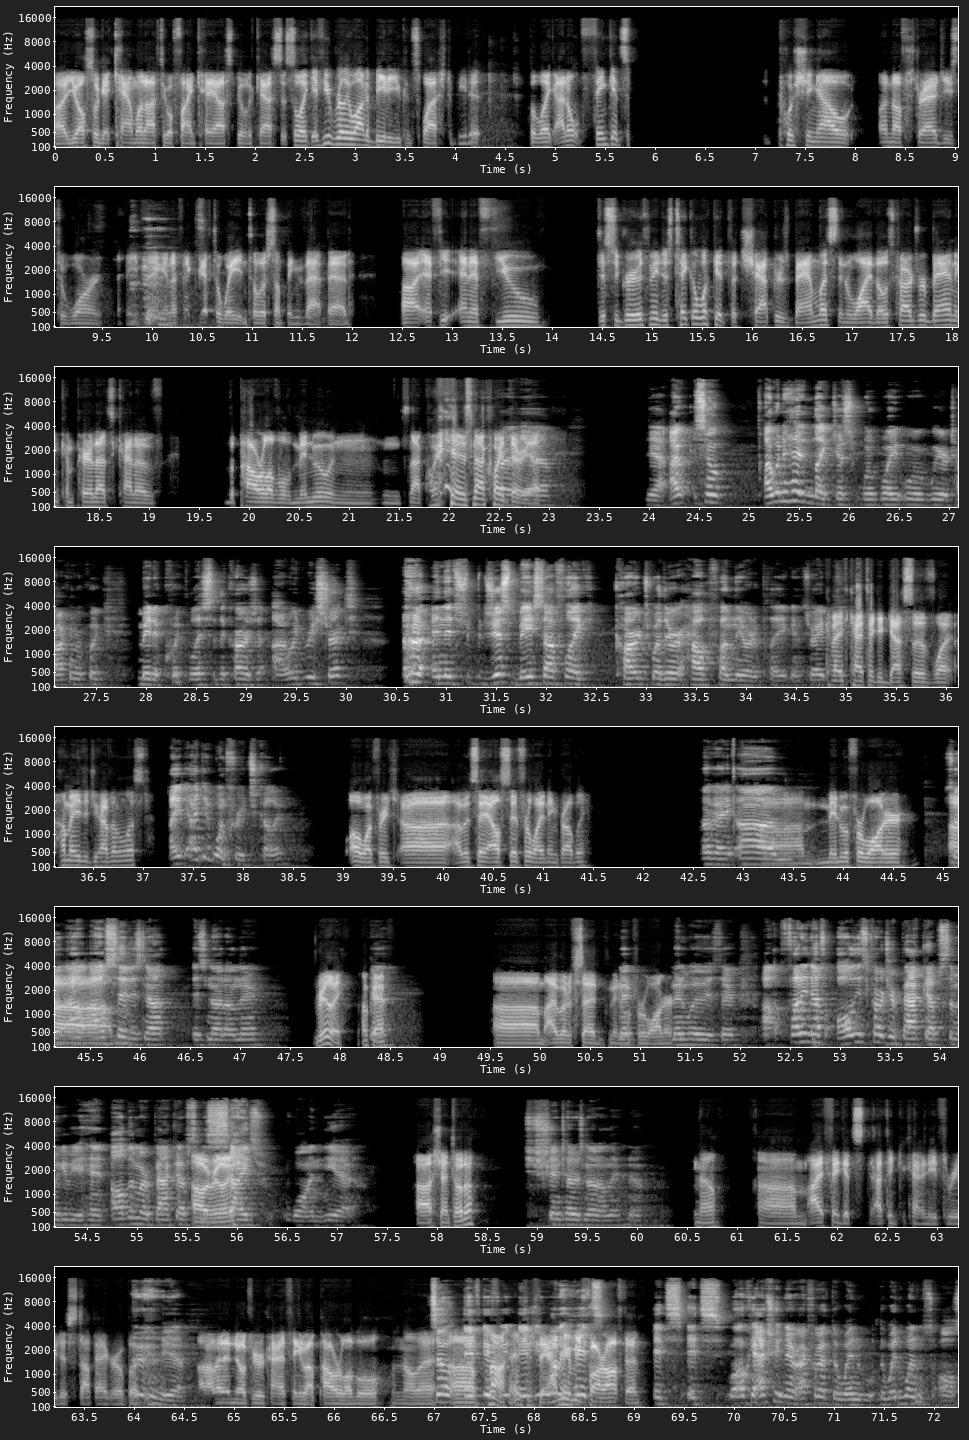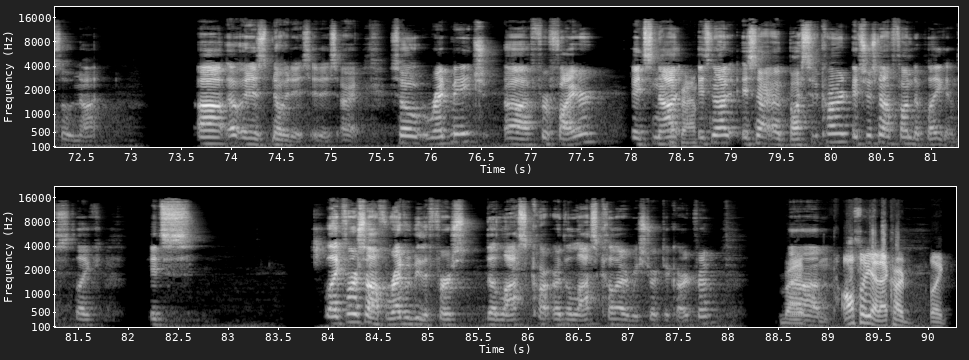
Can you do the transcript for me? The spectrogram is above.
Uh, you also get Kam'lanaut to go find Chaos to be able to cast it. So like if you really want to beat it, you can splash to beat it. But like I don't think it's pushing out enough strategies to warrant anything, and I think we have to wait until there's something that bad. Uh, if you and if you disagree with me, just take a look at the chapter's ban list and why those cards were banned, and compare that to kind of the power level of Minwu, and it's not quite it's not quite right, there yeah. yet. Yeah, I so I went ahead and like just we, we, we were talking real quick made a quick list of the cards that I would restrict, and it's just based off like cards whether how fun they are to play against, right? Can I, can I take a guess of what how many did you have on the list? I, I did one for each color. Oh, one for each. Uh, I would say Cid for lightning probably. Okay. Um, um Minwu for water. So um, Al, Al Cid is not is not on there. Really? Okay. Yeah. Um, I would have said Min- for water. Minwu is there. Uh, funny enough, all these cards are backups. Let me give you a hint. All of them are backups. Oh, really? Besides one, yeah. Uh, Shantotto? Shantotto's not on there. No. No. Um, I think it's. I think you kind of need three to stop aggro, but yeah. Um, I didn't know if you were kind of thinking about power level and all that. So um, if, if, huh, if interesting. I'm gonna be far off then. It's it's well okay. Actually, never. I forgot the wind. The wind one's also not. Uh oh, it is. No, it is. It is. All right. So red mage uh for fire. It's not. Okay. It's not. It's not a busted card. It's just not fun to play against. Like it's like first off, red would be the first, the last card or the last color I restrict a card from. Right. Um, also, yeah, that card like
